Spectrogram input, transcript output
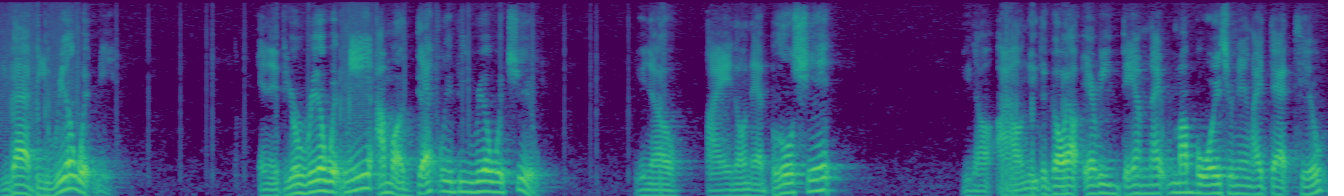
You gotta be real with me. And if you're real with me, I'm gonna definitely be real with you. You know, I ain't on that bullshit. You know, I don't need to go out every damn night with my boys or anything like that, too.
